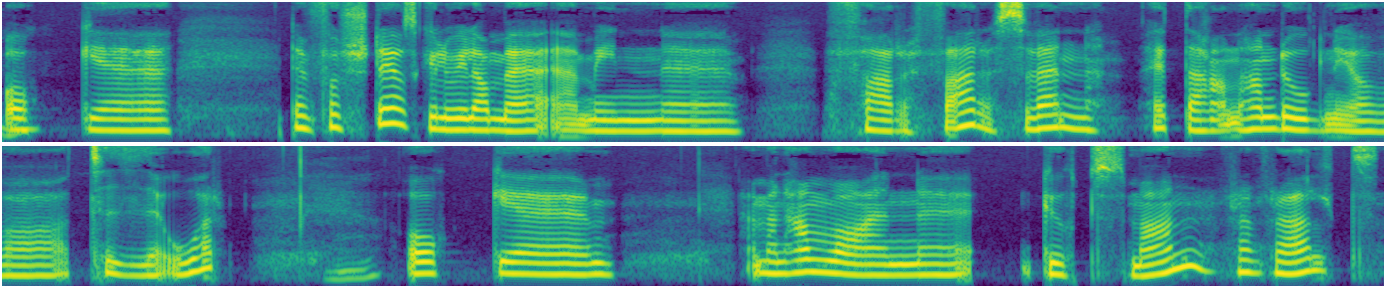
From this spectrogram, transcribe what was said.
Och den första jag skulle vilja ha med är min eh, farfar, Sven hette han. Han dog när jag var tio år. Mm. Och eh, men han var en eh, gudsman framför allt.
